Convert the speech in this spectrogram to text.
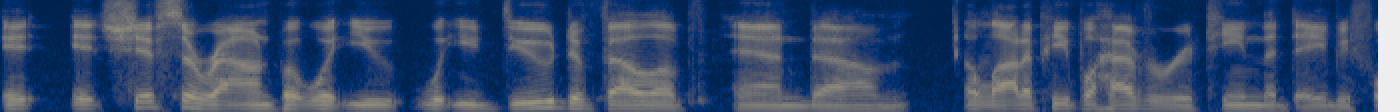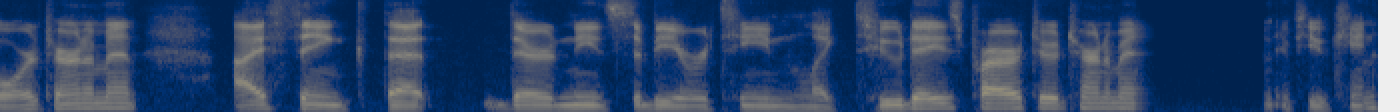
it it shifts around but what you what you do develop and um, a lot of people have a routine the day before a tournament i think that there needs to be a routine like two days prior to a tournament if you can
